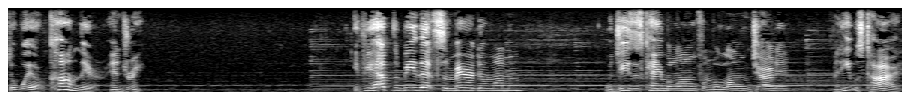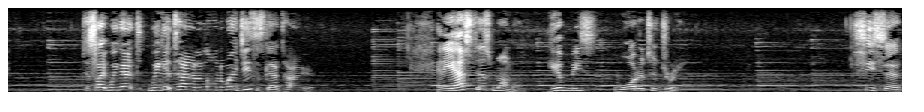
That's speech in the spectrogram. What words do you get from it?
the well. Come there and drink. If you have to be that Samaritan woman, when Jesus came along from a long journey and he was tired, just like we got we get tired along the way, Jesus got tired. And he asked this woman, Give me water to drink. She said,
